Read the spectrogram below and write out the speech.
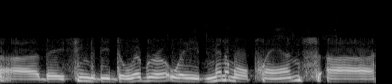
uh, they seem to be deliberately minimal plans, uh,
